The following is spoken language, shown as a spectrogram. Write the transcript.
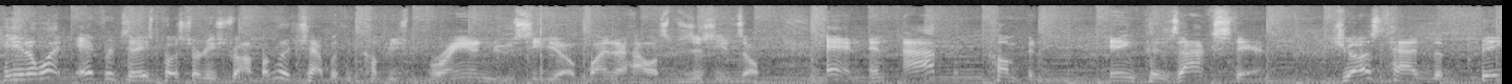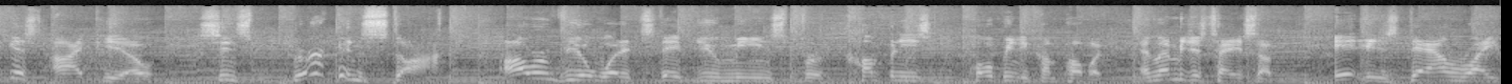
Hey, you know what? After today's post earnings drop, I'm going to chat with the company's brand new CEO, find out how it's positioning itself, and an app company in Kazakhstan just had the biggest IPO since Birkenstock. I'll reveal what its debut means for companies hoping to come public. And let me just tell you something it is downright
